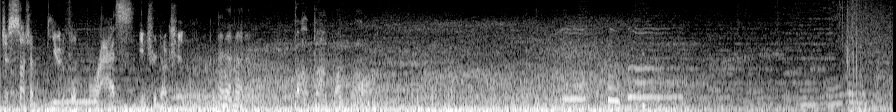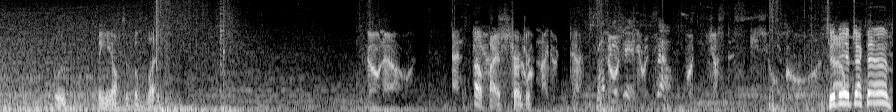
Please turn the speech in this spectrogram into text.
Just such a beautiful brass introduction. Bah, bah, bah, bah. Ooh, thinking off to the left. Go now. And Oh, hi, it's Charger. Neither death Drop nor your hands. tyranny, South. but justice is your cause. To the Ow. objective.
